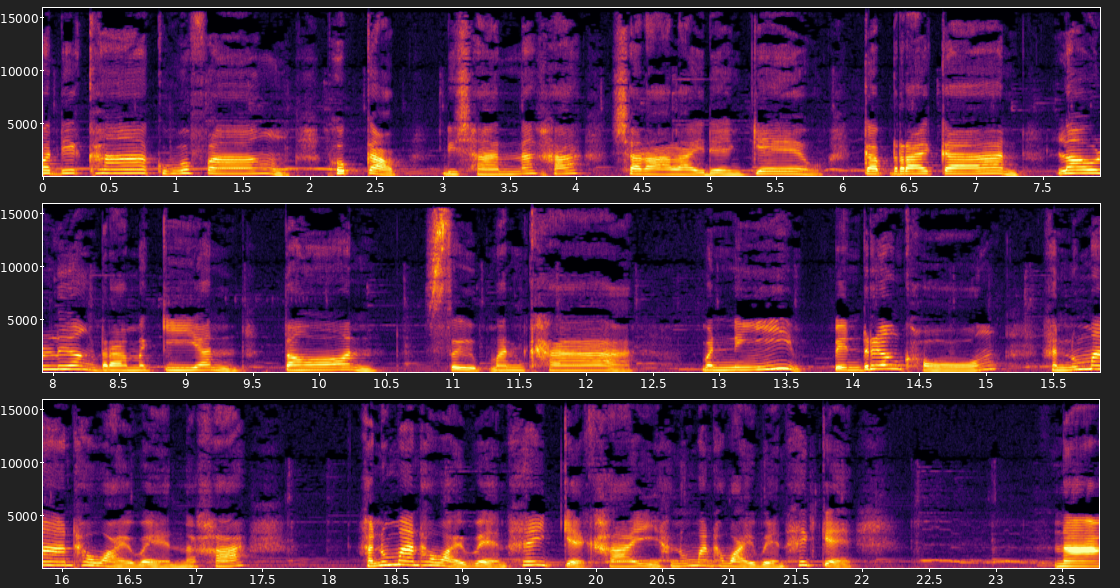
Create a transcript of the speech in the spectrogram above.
วัสดีค่ะ คุณผู้ฟัง พบกับดิฉันนะคะชลาลัยแดงแก้ว กับรายการ เล่าเรื่องรามเกียรติ์ตอน สืบมันคาวันนี้เป็นเรื่องของหนุมานถวายแหวนนะคะหนุมานถวายแหวนให้แก่ใครหนุมานถวายแหวนให้แก่ นาง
